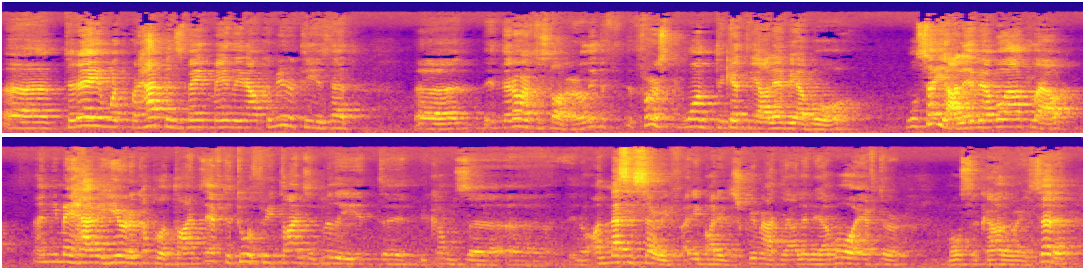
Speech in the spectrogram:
Uh, today, what, what happens ma- mainly in our community is that uh, they, they don't have to start early. The, the first one to get the Ya'aleh Ve'abo will say Ya'aleh Ve'abo out loud, and you may have it hear it a couple of times. After two or three times, it really it, uh, becomes uh, uh, you know unnecessary for anybody to scream out the Ya'aleh Ve'abo after most of the Kahal already said it.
